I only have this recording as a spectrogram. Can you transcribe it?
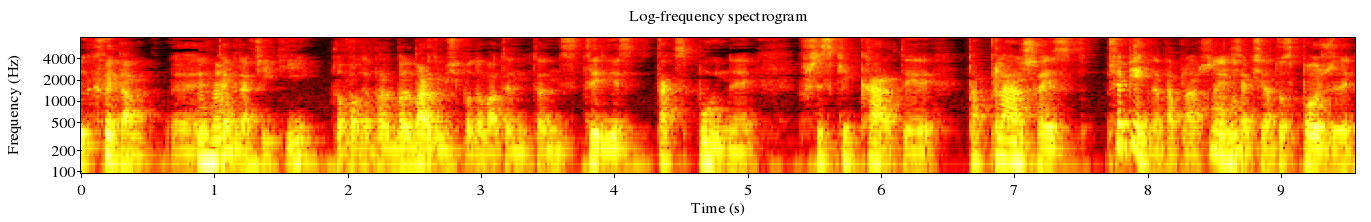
y, chwytam y, te grafiki, to w ogóle ba- bardzo mi się podoba, ten, ten styl jest tak spójny, wszystkie karty, ta plansza jest, przepiękna ta plansza jest, jak się na to spojrzy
